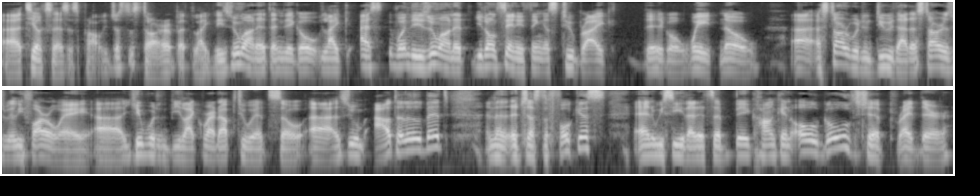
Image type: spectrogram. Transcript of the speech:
Uh, says it's probably just a star, but like they zoom on it and they go like as when they zoom on it, you don't see anything. It's too bright. They go, wait, no, uh, a star wouldn't do that. A star is really far away. Uh, you wouldn't be like right up to it. So uh, zoom out a little bit and then adjust the focus, and we see that it's a big honking Goa'uld ship right there.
